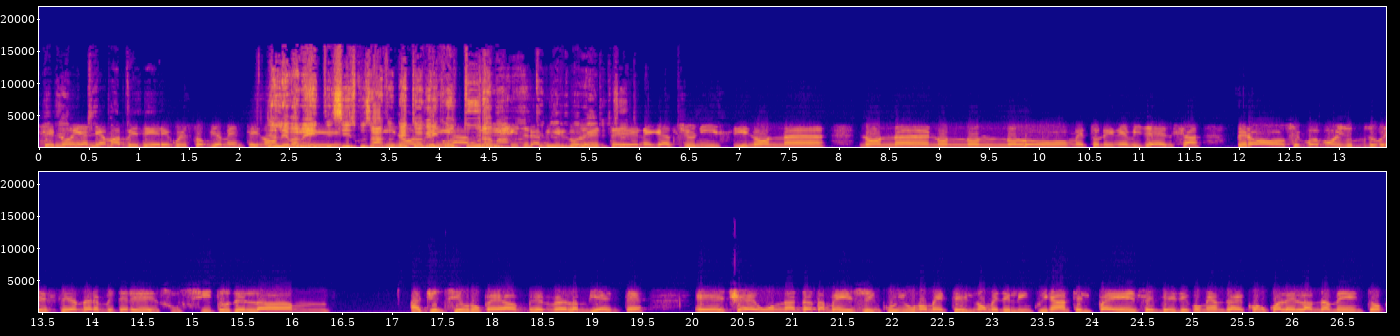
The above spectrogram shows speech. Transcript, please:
se, noi andiamo a vedere questo ovviamente i nostri, allevamenti sì scusate ho detto agricoltura amici, ma tra virgolette certo. negazionisti non, non, non, non, lo mettono in evidenza però se voi, voi dovreste andare a vedere sul sito della Agenzia Europea per l'Ambiente, eh, c'è un database in cui uno mette il nome dell'inquinante, il paese e vede and- qual è l'andamento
